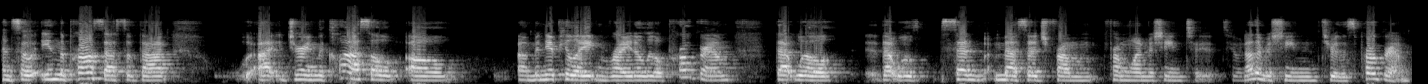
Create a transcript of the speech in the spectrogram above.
And so, in the process of that, uh, during the class, I'll, I'll uh, manipulate and write a little program that will that will send message from from one machine to to another machine through this program.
